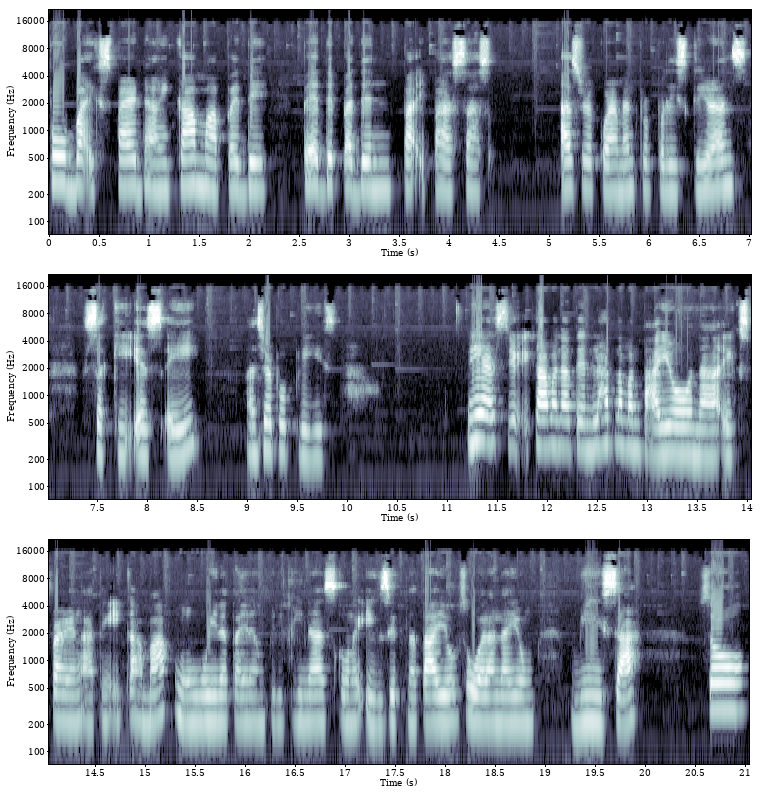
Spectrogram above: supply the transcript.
po ba expired na ang ikama, pwede, pwede pa din pa ipasa as requirement for police clearance sa KSA? Answer po please. Yes, yung ikama natin, lahat naman tayo na expire yung ating ikama. Kung umuwi na tayo ng Pilipinas, kung nag-exit na tayo, so wala na yung visa. So,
